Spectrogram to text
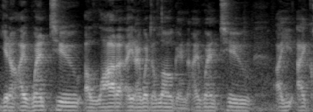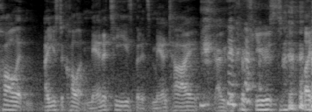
you know, I went to a lot of, you know, I went to Logan. I went to, I, I call it, I used to call it manatees, but it's manti. I get confused. like,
